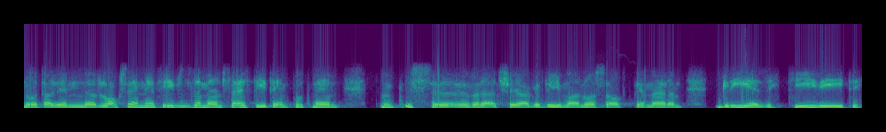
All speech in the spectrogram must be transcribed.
No tādiem lauksaimniecības zemēm saistītiem putniem, es varētu šajā gadījumā nosaukt, piemēram, griezi, ķīvīti,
